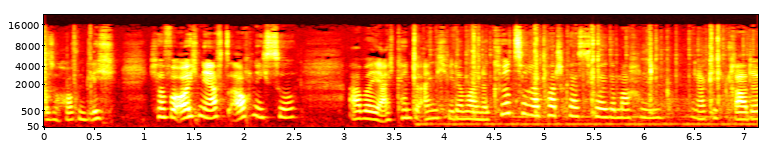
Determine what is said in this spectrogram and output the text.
Also hoffentlich. Ich hoffe, euch nervt es auch nicht so. Aber ja, ich könnte eigentlich wieder mal eine kürzere Podcast-Folge machen. Merke ich gerade.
